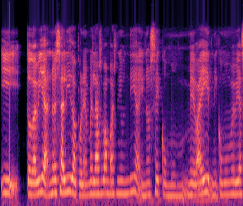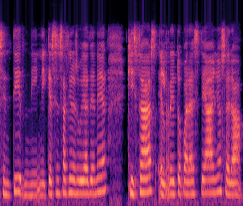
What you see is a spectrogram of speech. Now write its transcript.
y todavía no he salido a ponerme las bambas ni un día y no sé cómo me va a ir, ni cómo me voy a sentir, ni, ni, qué sensaciones voy a tener, quizás el reto para este año será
